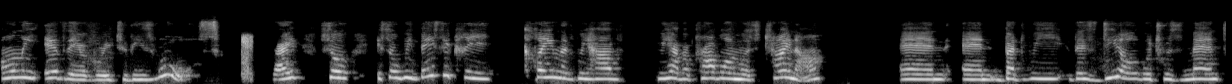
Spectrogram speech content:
only if they agree to these rules, right? So, so we basically claim that we have we have a problem with China, and and but we this deal which was meant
